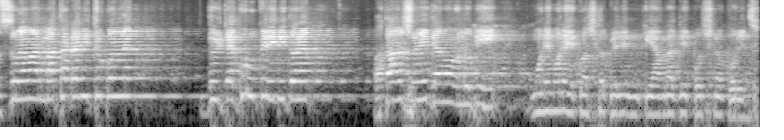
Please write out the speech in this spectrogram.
রসুল আমার মাথাটা নিচু করলেন। দুইটা গ্রুপের ভিতরে হতাশ হয়ে গেল নবী। মনে মনে কষ্ট পেলেন কি আমরা যে প্রশ্ন করেছি।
